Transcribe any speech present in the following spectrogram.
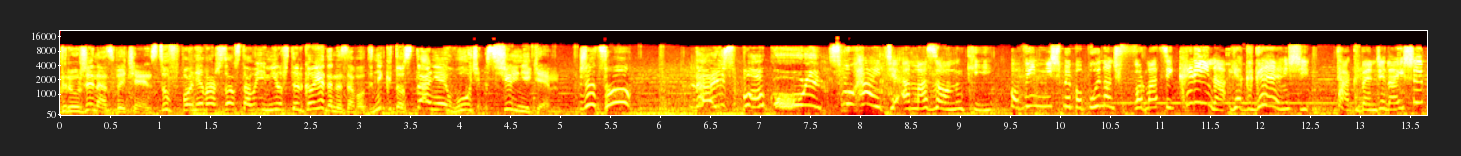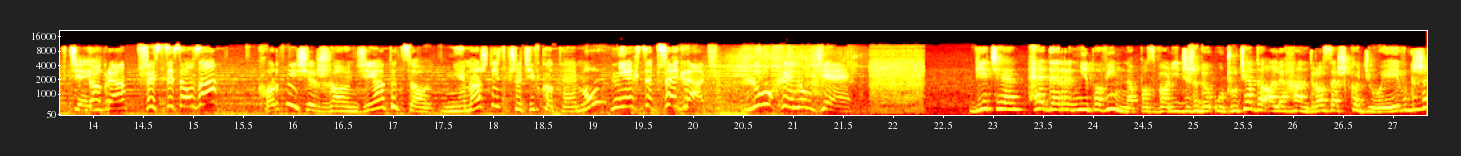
drużyna zwycięzców, ponieważ został im już tylko jeden zawodnik, dostanie łódź z silnikiem. Że co? Daj spokój! Słuchajcie, Amazonki! Powinniśmy popłynąć w formacji klina, jak gęsi. Tak będzie najszybciej. Dobra, wszyscy są za? Courtney się rządzi, a ty co, nie masz nic przeciwko temu? Nie chcę przegrać! Ruchy, ludzie! Wiecie, Heather nie powinna pozwolić, żeby uczucia do Alejandro zaszkodziły jej w grze.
